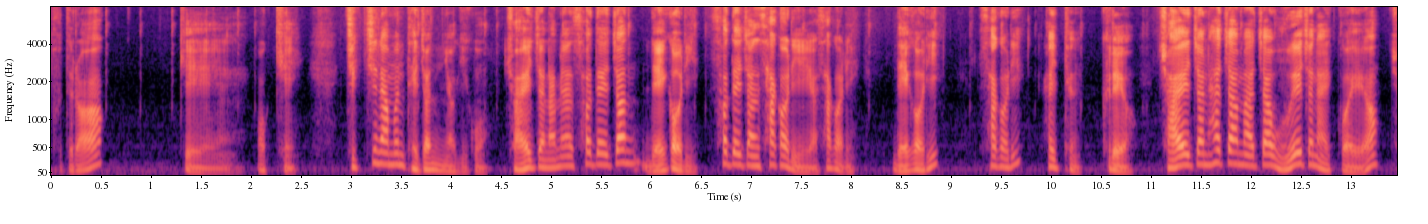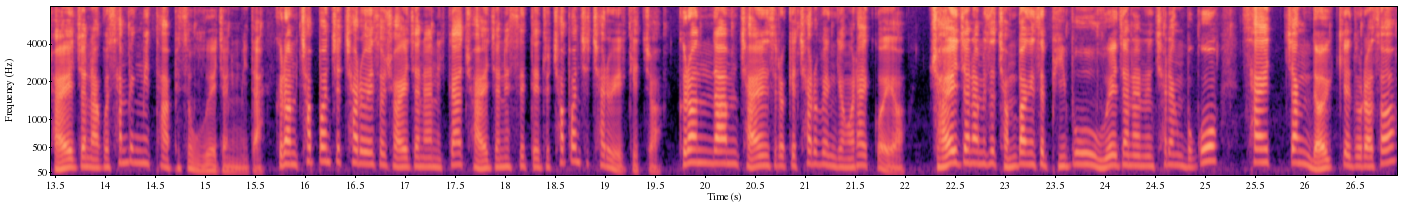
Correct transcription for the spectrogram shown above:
부드럽게. 오케이 직진하면 대전역이고 좌회전하면 서대전 내거리 서대전 사거리예요 사거리. 내거리 사거리? 하여튼 그래요. 좌회전 하자마자 우회전 할 거예요. 좌회전하고 300m 앞에서 우회전입니다. 그럼 첫 번째 차로에서 좌회전하니까 좌회전했을 때도 첫 번째 차로에 있겠죠. 그런 다음 자연스럽게 차로 변경을 할 거예요. 좌회전하면서 전방에서 비보호 우회전하는 차량 보고 살짝 넓게 돌아서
